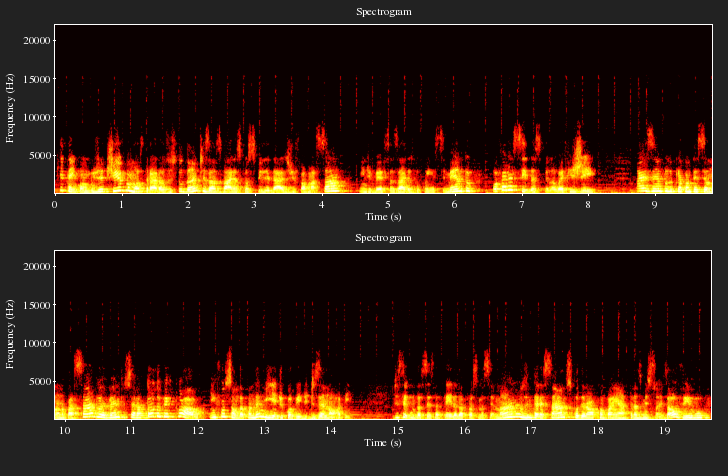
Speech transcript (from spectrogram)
que tem como objetivo mostrar aos estudantes as várias possibilidades de formação em diversas áreas do conhecimento oferecidas pela UFG. A exemplo do que aconteceu no ano passado, o evento será todo virtual, em função da pandemia de Covid-19. De segunda a sexta-feira da próxima semana, os interessados poderão acompanhar transmissões ao vivo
